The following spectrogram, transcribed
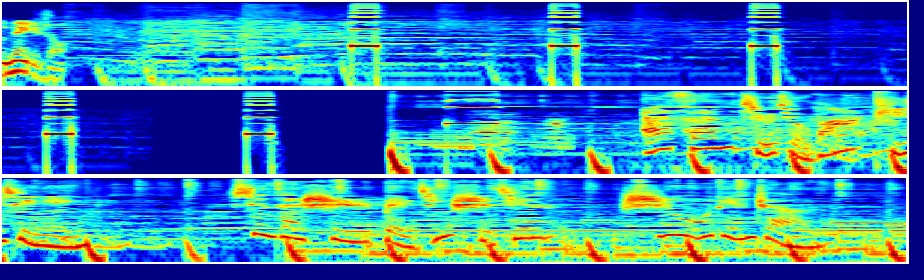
那种。FM 九九八提醒您，现在是北京时间十五点整。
